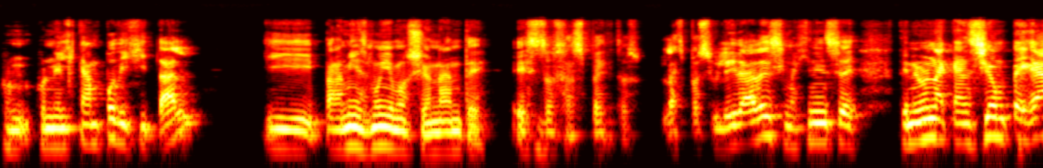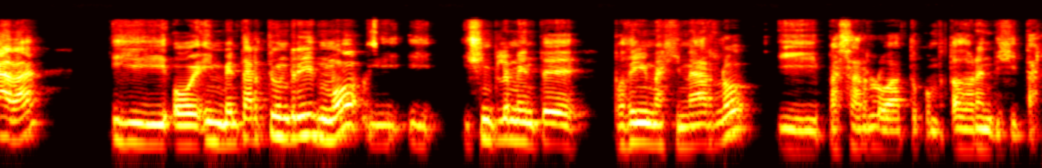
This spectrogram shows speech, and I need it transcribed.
con, el campo digital y para mí es muy emocionante estos aspectos. Las posibilidades, imagínense tener una canción pegada y, o inventarte un ritmo y, y, simplemente poder imaginarlo y pasarlo a tu computadora en digital.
